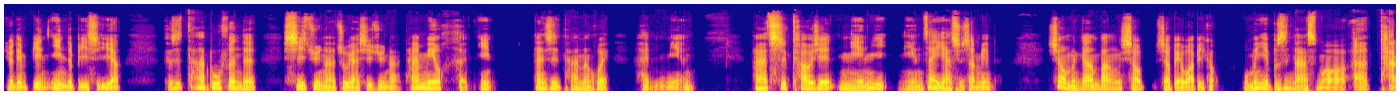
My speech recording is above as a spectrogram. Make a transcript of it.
有点变硬的鼻屎一样，可是大部分的细菌啊，蛀牙细菌啊，它没有很硬，但是它们会很黏。它是靠一些黏液黏在牙齿上面的，像我们刚刚帮小小北挖鼻孔，我们也不是拿什么呃汤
